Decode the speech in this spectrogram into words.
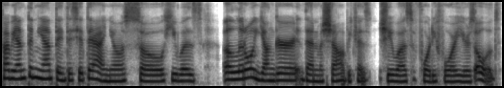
Fabián tenía 37 años, so he was a little younger than Michelle because she was 44 years old.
